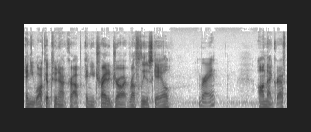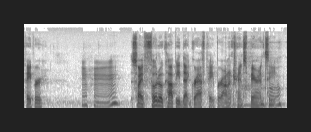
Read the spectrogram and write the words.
and you walk up to an outcrop and you try to draw it roughly to scale Right? on that graph paper. So I photocopied that graph paper on a transparency.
